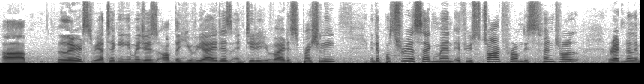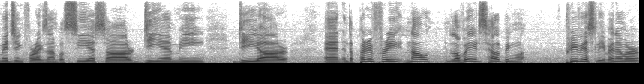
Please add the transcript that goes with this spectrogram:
uh, lids. We are taking images of the uveitis, anterior uveitis especially. In the posterior segment, if you start from the central retinal imaging, for example, CSR, DME, DR, and in the periphery, now the way it's helping previously whenever,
